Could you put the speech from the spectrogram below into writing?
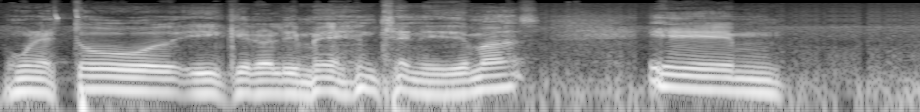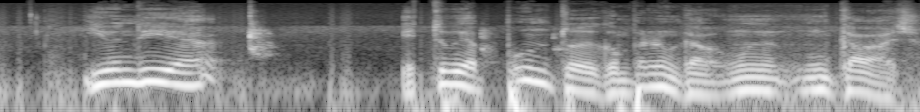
un estudio y que lo alimenten y demás. Eh, y un día estuve a punto de comprar un, cab- un- un caballo.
